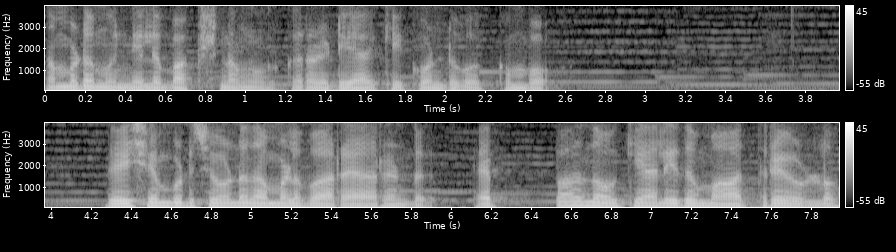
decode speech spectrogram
നമ്മുടെ മുന്നിൽ ഭക്ഷണങ്ങളൊക്കെ റെഡിയാക്കി കൊണ്ട് വെക്കുമ്പോൾ ദേഷ്യം പിടിച്ചുകൊണ്ട് നമ്മൾ പറയാറുണ്ട് എപ്പോൾ നോക്കിയാൽ ഇത് മാത്രമേ ഉള്ളൂ.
